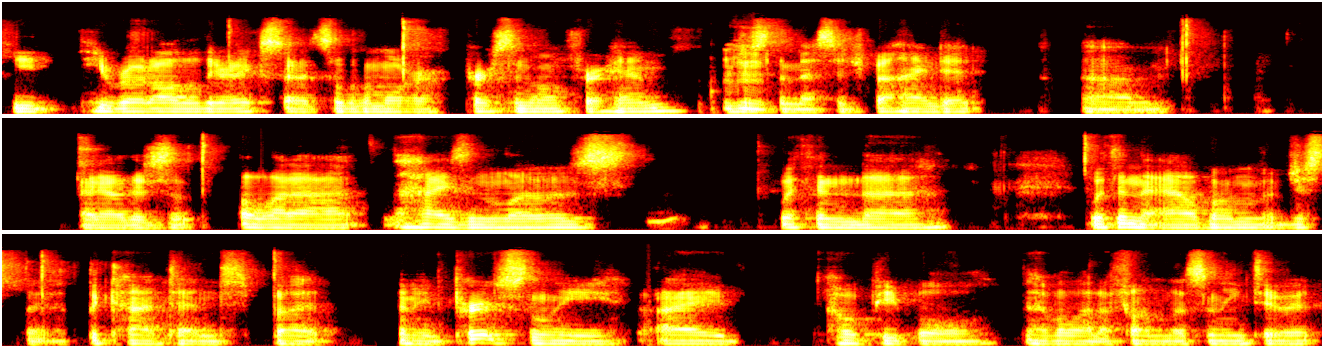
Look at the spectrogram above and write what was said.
he he wrote all the lyrics, so it's a little more personal for him. Mm-hmm. Just the message behind it. Um, I know there's a, a lot of highs and lows within the within the album of just the the content, but I mean, personally, I hope people have a lot of fun listening to it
